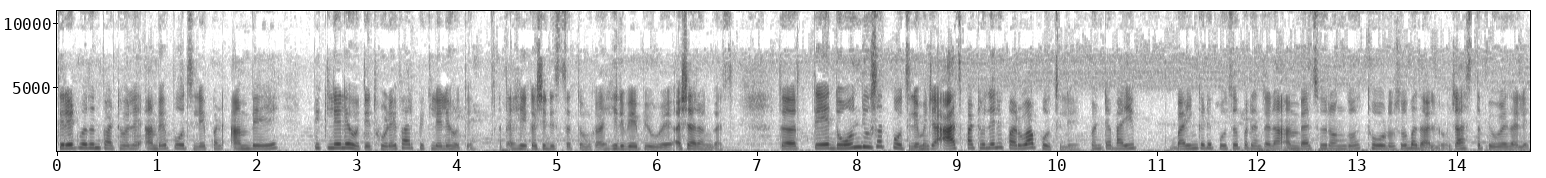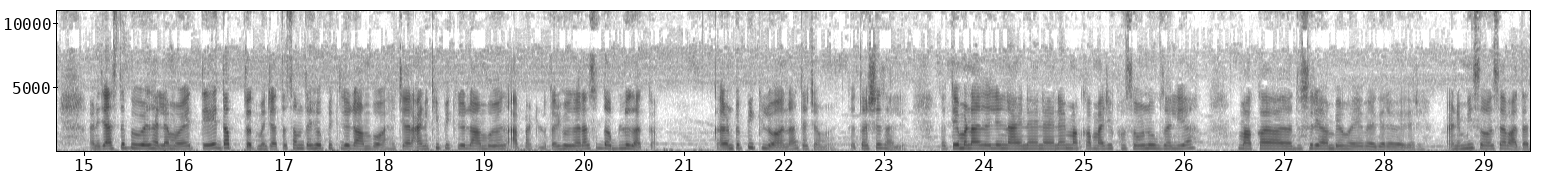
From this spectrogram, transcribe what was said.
क्रेटमधून पाठवले आंबे पोचले पण आंबे पिकलेले होते थोडेफार पिकलेले होते. आता हे कसे दिसतात तुमका? हिरवे पिवळे अशा रंगाचे तर ते दोन दिवसात पोचले म्हणजे आज पाठवलेले परवा पोचले. पण त्या बाई बाईंकडे पोचेपर्यंत ना आंब्याचा रंग थोडंसं बदललो. जास्त पिवळे झाले. आणि जास्त पिवळे झाल्यामुळे ते दबतात. म्हणजे आता समजा ह्यो पिकलेलो आंबो आहे ह्याच्यावर आणखी पिकलेलो आंबो येऊन आपटलो तर ह्यो जरासं दबलो जातं. कारण तो पिकलो आहे ना त्याच्यामुळे. तर तसे झाले. तर ते म्हणालेले नाही नाही नाही नाही माका माझी फसवणूक झाली आहे माका दुसरे आंबे होय वगैरे वगैरे. आणि मी सहसा वादात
